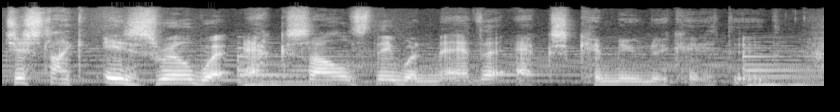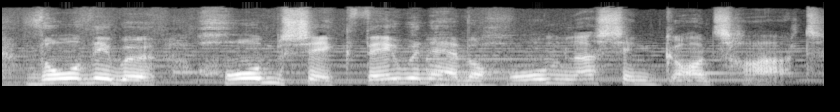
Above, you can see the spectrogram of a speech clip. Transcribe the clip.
just like Israel were exiles, they were never excommunicated. Though they were homesick, they were never homeless in God's heart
